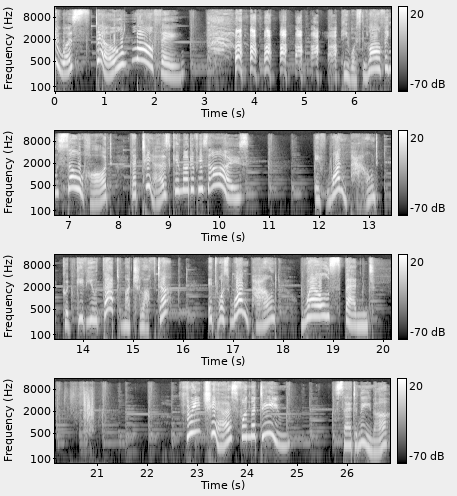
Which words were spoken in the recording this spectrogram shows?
He was still laughing. he was laughing so hard that tears came out of his eyes. If one pound could give you that much laughter, it was one pound well spent. Three cheers for Nadim, said Nina.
